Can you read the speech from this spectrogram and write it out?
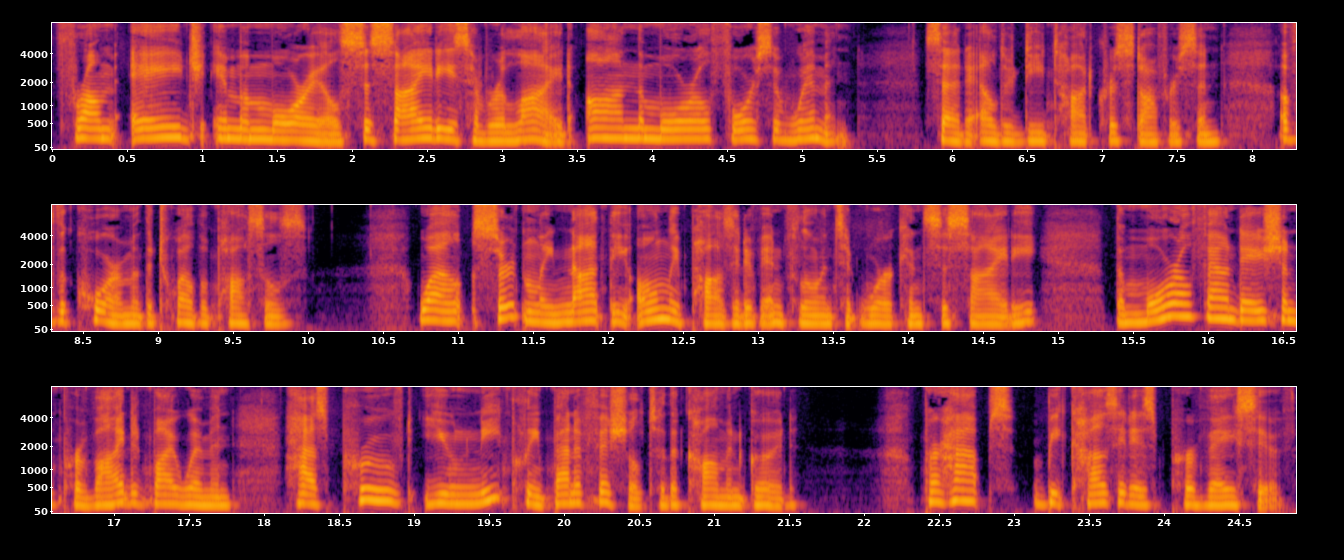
From age immemorial, societies have relied on the moral force of women, said Elder D. Todd Christofferson of the Quorum of the Twelve Apostles. While certainly not the only positive influence at work in society, the moral foundation provided by women has proved uniquely beneficial to the common good. Perhaps because it is pervasive,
